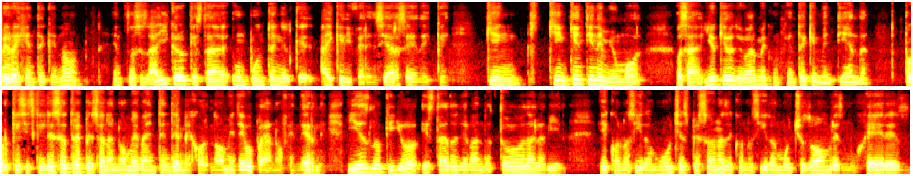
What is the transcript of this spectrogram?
pero hay gente que no. Entonces ahí creo que está un punto en el que hay que diferenciarse de que quién, quién, quién tiene mi humor. O sea, yo quiero llevarme con gente que me entienda, porque si es que esa otra persona no me va a entender mejor, no me llevo para no ofenderle. Y es lo que yo he estado llevando toda la vida. He conocido a muchas personas, he conocido a muchos hombres, mujeres,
